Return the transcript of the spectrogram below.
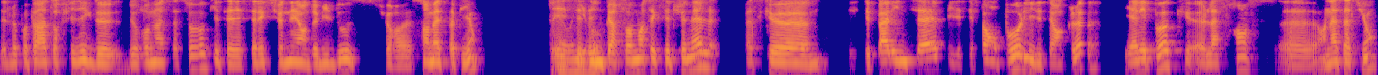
le préparateur physique de, Romain Sasso, qui était sélectionné en 2012 sur 100 euh, mètres papillon. et c'était une performance exceptionnelle parce que euh, il n'était pas à l'INSEP, il n'était pas en pôle, il était en club. Et à l'époque, euh, la France en natation,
